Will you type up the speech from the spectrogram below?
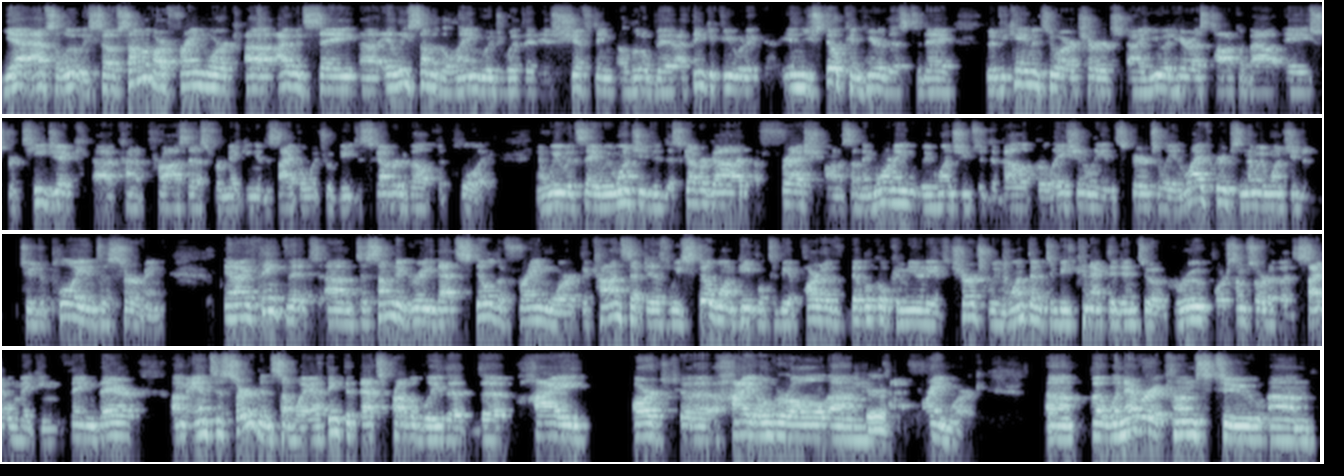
Yeah, absolutely. So some of our framework, uh, I would say, uh, at least some of the language with it is shifting a little bit. I think if you were and you still can hear this today, but if you came into our church, uh, you would hear us talk about a strategic uh, kind of process for making a disciple, which would be discover, develop, deploy. And we would say, we want you to discover God afresh on a Sunday morning. We want you to develop relationally and spiritually in life groups. And then we want you to, to deploy into serving and I think that um, to some degree, that's still the framework. The concept is we still want people to be a part of biblical community at the church. We want them to be connected into a group or some sort of a disciple making thing there, um, and to serve in some way. I think that that's probably the the high art, uh, high overall um, sure. framework. Um, but whenever it comes to um,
